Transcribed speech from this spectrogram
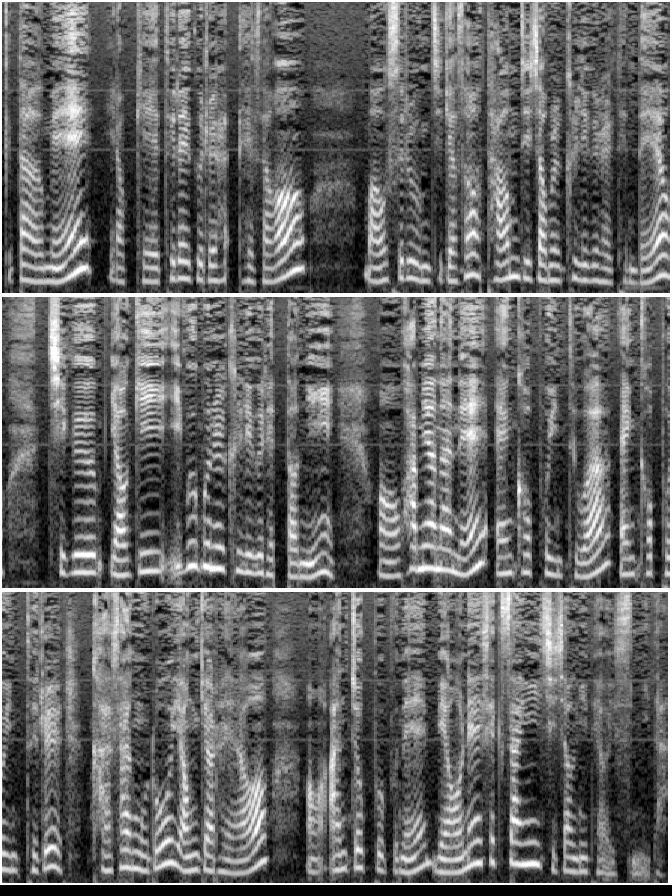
그 다음에 이렇게 드래그를 해서 마우스를 움직여서 다음 지점을 클릭을 할 텐데요. 지금 여기 이 부분을 클릭을 했더니 어, 화면 안에 앵커 포인트와 앵커 포인트를 가상으로 연결해요. 어, 안쪽 부분에 면의 색상이 지정이 되어 있습니다.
